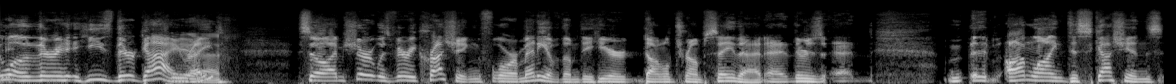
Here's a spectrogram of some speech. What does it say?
well, they're, he's their guy, Yeah. right? So I'm sure it was very crushing for many of them to hear Donald Trump say that. Uh, there's uh, uh, online discussions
